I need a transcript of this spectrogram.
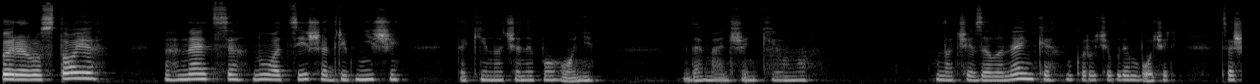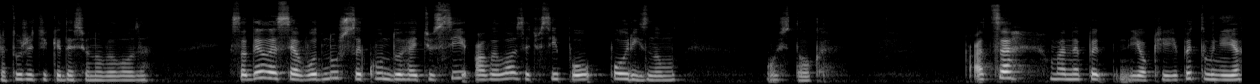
переростає, гнеться. Ну, а ці ще дрібніші, такі, наче не погоні, де меншенькі воно. Наче зелененьке, ну, коротше, будемо бочити. Це ще теж тільки десь воно вилозе. Садилися в одну ж секунду геть усі, а вилазять всі по- по-різному. Ось так. А це в мене пи... як петунія.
